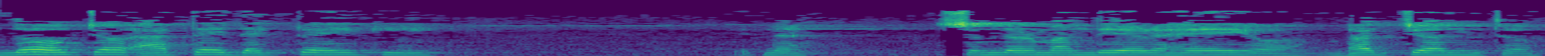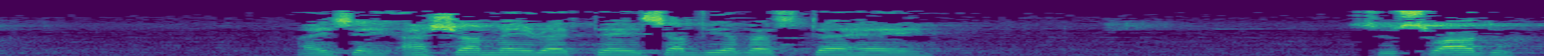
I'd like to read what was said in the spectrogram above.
लोग जो आते देखते हैं कि इतना सुंदर मंदिर है और भक्तजन तो ऐसे आश्रम में रहते सब व्यवस्था है। सुस्वादु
